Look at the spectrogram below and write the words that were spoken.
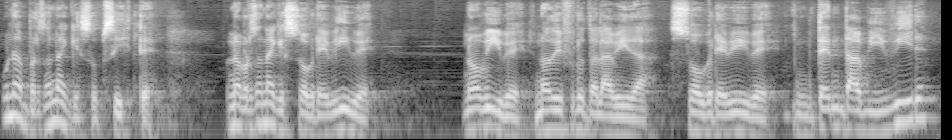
una persona que subsiste, una persona que sobrevive. No vive, no disfruta la vida, sobrevive, intenta vivir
